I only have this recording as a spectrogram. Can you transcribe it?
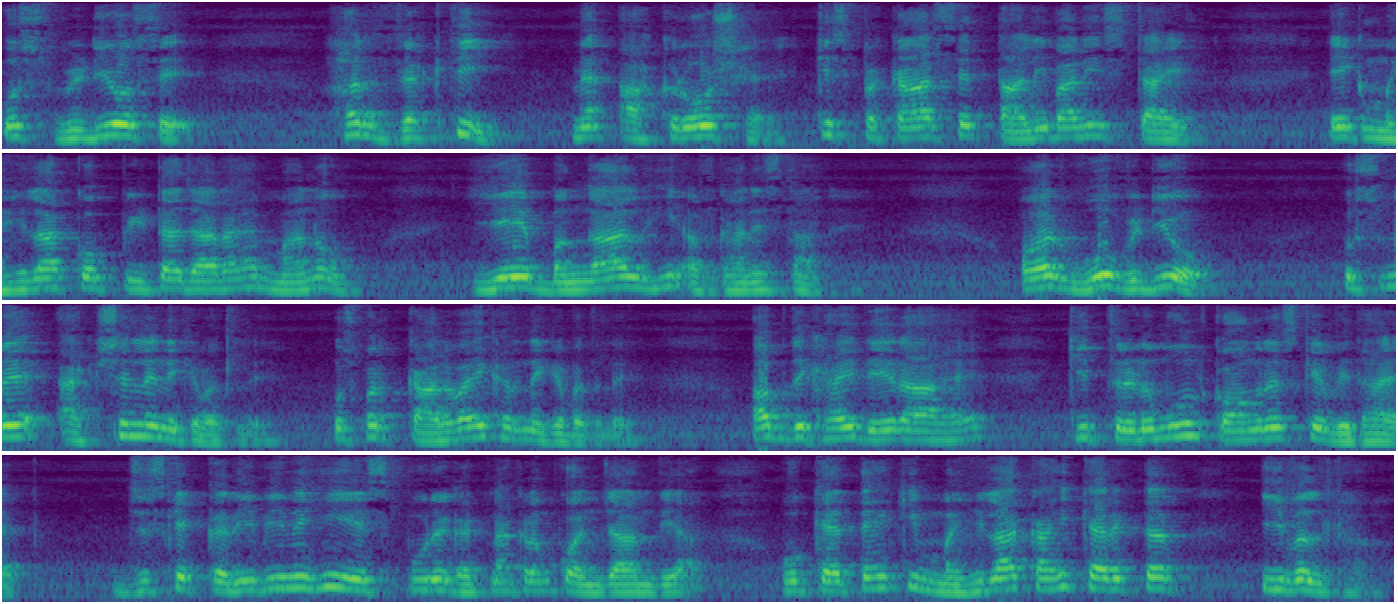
उस वीडियो से हर व्यक्ति में आक्रोश है किस प्रकार से तालिबानी स्टाइल एक महिला को पीटा जा रहा है मानो ये बंगाल नहीं अफगानिस्तान है और वो वीडियो उसमें एक्शन लेने के बदले उस पर कार्रवाई करने के बदले अब दिखाई दे रहा है कि तृणमूल कांग्रेस के विधायक, जिसके करीबी ने ही इस पूरे घटनाक्रम को अंजाम दिया, वो कहते हैं कि महिला का ही कैरेक्टर ईवल था,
